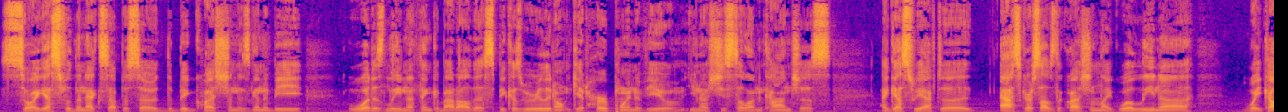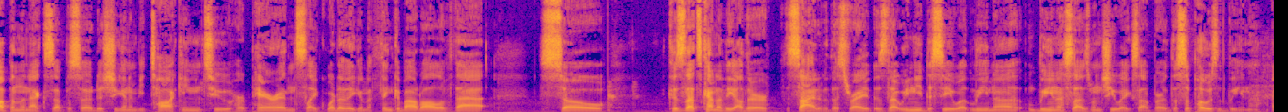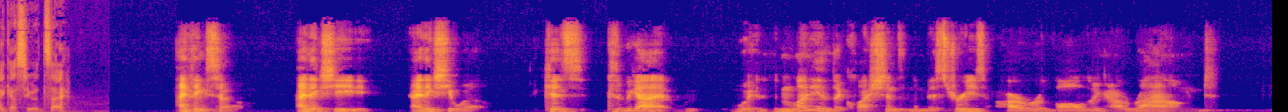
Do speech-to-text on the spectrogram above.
So I guess for the next episode, the big question is going to be, what does Lena think about all this? Because we really don't get her point of view. You know, she's still unconscious. I guess we have to ask ourselves the question, like, will Lena wake up in the next episode? Is she going to be talking to her parents? Like, what are they going to think about all of that? So because that's kind of the other side of this, right? Is that we need to see what Lena Lena says when she wakes up, or the supposed Lena, I guess you would say. I think so. I think she. I think she will, because because we got many of the questions and the mysteries are revolving around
